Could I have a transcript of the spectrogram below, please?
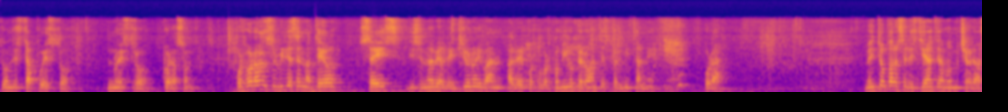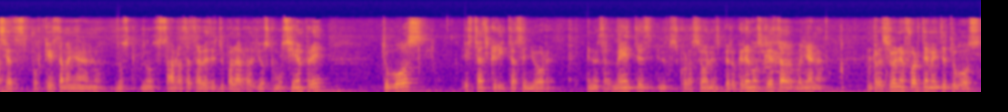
dónde está puesto nuestro corazón. Por favor, abran sus Biblias en Mateo 6, 19 al 21 y van a leer por favor conmigo, pero antes permítanme orar. Bendito Padre Celestial, te damos muchas gracias porque esta mañana nos, nos hablas a través de tu palabra, Dios, como siempre. Tu voz está escrita, Señor, en nuestras mentes, en nuestros corazones, pero queremos que esta mañana resuene fuertemente tu voz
